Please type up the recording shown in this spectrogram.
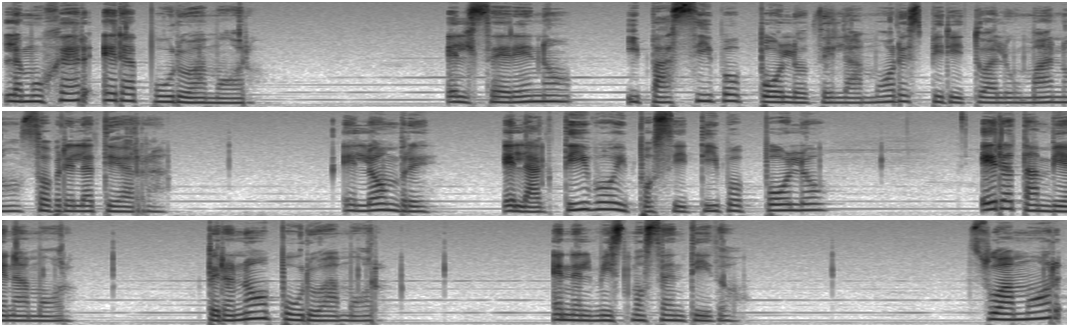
La mujer era puro amor, el sereno y pasivo polo del amor espiritual humano sobre la tierra. El hombre, el activo y positivo polo, era también amor, pero no puro amor, en el mismo sentido. Su amor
